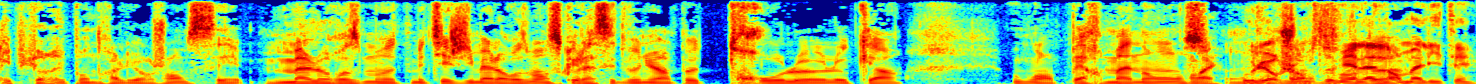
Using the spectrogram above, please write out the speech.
Et puis répondre à l'urgence, c'est malheureusement notre métier. Je dis malheureusement parce que là c'est devenu un peu trop le, le cas où en permanence, où l'urgence devient la normalité.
